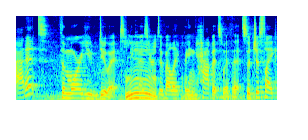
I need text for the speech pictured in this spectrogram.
at it the more you do it because Mm. you're developing habits with it. So just like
